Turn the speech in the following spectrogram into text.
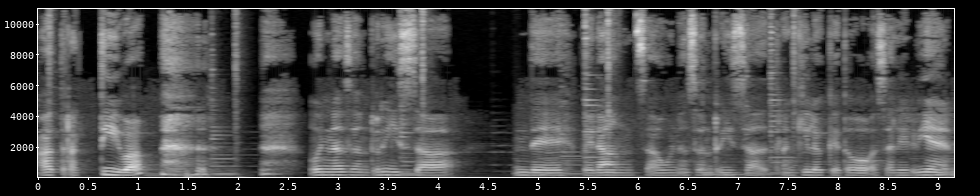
atractiva una sonrisa de esperanza, una sonrisa tranquilo que todo va a salir bien.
